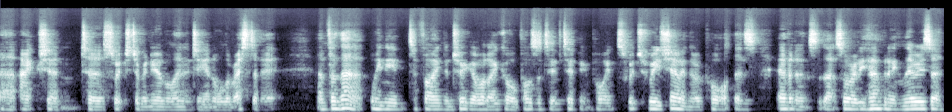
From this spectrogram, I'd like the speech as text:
uh, action to switch to renewable energy and all the rest of it and for that we need to find and trigger what i call positive tipping points which we show in the report there's evidence that that's already happening there is a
